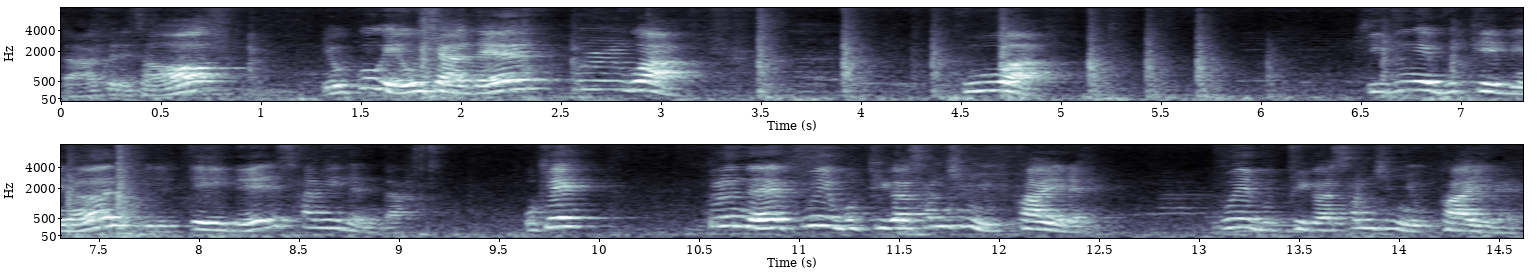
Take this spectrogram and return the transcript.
자, 그래서 이거 꼭 외우셔야 돼. 뿔과 구와 기둥의 부피의 비는 1대 2대 3이 된다. 오케이? 그런데 구의 부피가 36파이래. 구의 부피가 36파이래.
